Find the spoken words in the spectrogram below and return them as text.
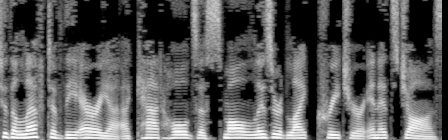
To the left of the area a cat holds a small lizard-like creature in its jaws.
